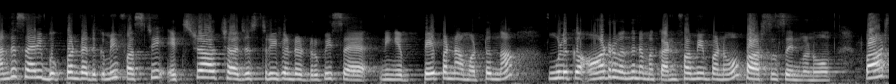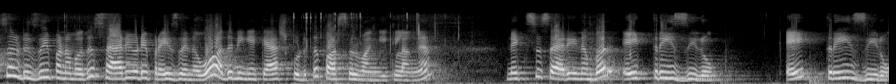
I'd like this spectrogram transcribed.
அந்த சாரி புக் பண்ணுறதுக்குமே first extra charges three hundred rupees நீங்கள் பே பண்ணால் மட்டும்தான் உங்களுக்கு ஆர்டர் வந்து நம்ம கன்ஃபார்மே பண்ணுவோம் பார்சல் சென்ட் பண்ணுவோம். பார்சல் ரிசீவ் பண்ணும்போது சாரியோடைய ப்ரைஸ் என்னவோ அதை நீங்கள் கேஷ் கொடுத்து பார்சல் வாங்கிக்கலாங்க. Next sari number eight three zero eight three zero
